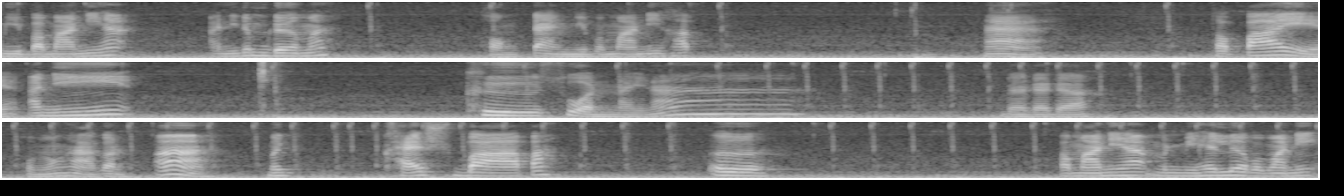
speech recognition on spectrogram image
มีประมาณนี้ฮะ อันนี้เดิมๆนะของแต่งมีประมาณนี้ครับ อ่า ต่อไปอันนี้ คือส่วนไหนนะเดี๋ยวเดี๋ยวเดี๋ยวผมต้องหาก่อน อ่า มันแคชบาร์ปะเออ ประมาณนี้ฮะ มันมีให้เลือกประมาณนี้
